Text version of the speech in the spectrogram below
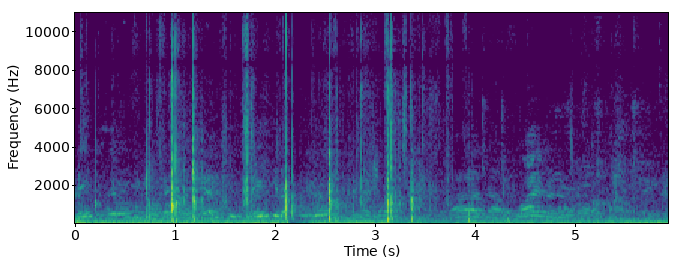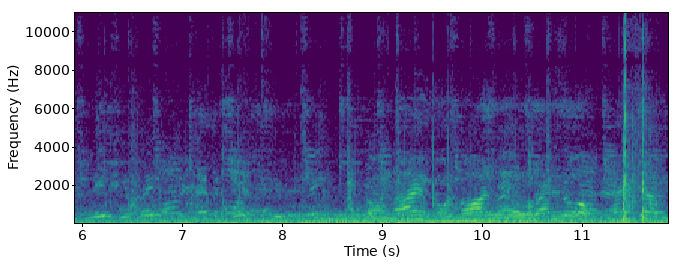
Make it up. Ah, no, five in a row. Make your break. I'm going high, I'm going hard, I'm going nine and all. Ten, seven.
